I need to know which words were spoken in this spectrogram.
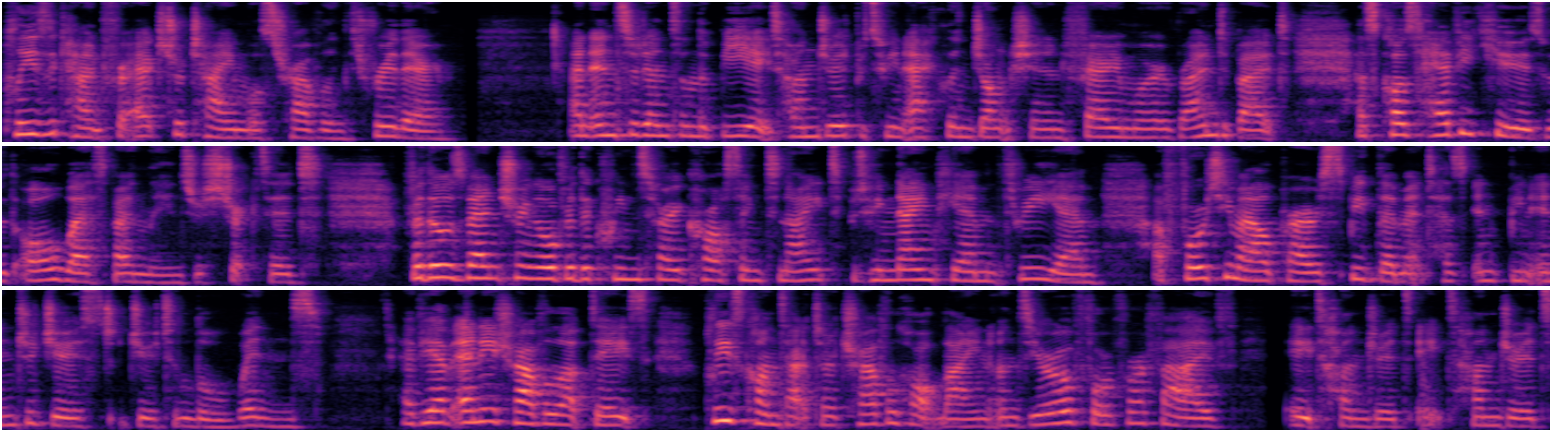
Please account for extra time whilst travelling through there. An incident on the B800 between Eckland Junction and Ferrymuir roundabout has caused heavy queues with all westbound lanes restricted. For those venturing over the Queensferry crossing tonight, between 9pm and 3am, a 40 mile per hour speed limit has been introduced due to low winds. If you have any travel updates, please contact our travel hotline on 0445 800 800.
